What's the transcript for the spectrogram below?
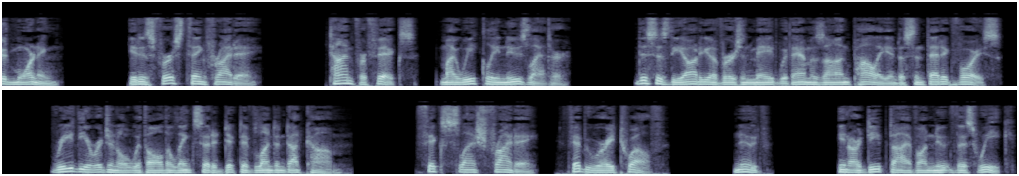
Good morning. It is First Thing Friday. Time for Fix, my weekly newsletter. This is the audio version made with Amazon Polly and a synthetic voice. Read the original with all the links at addictivelondon.com. Fix slash Friday, February 12th. Newt. In our deep dive on Newt this week,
